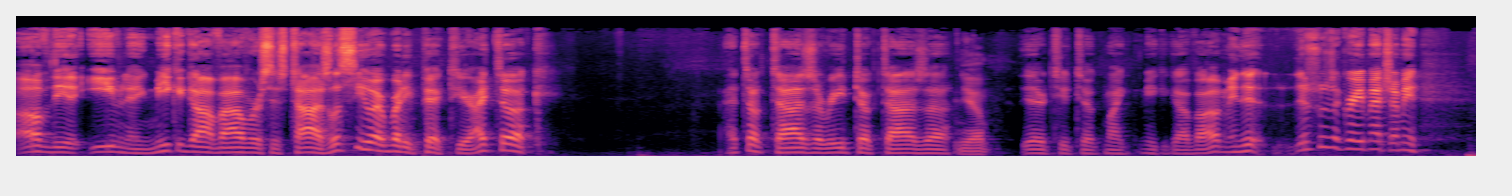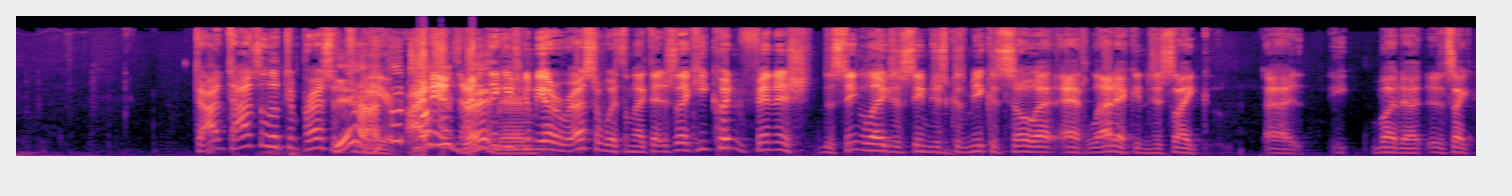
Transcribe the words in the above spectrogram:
of the evening, Mica Galvao versus Taz. Let's see who everybody picked here. I took, I took Taza. Reed took Taza. Yep. The other two took Mike Mica Galvao. I mean, th- this was a great match. I mean, Ta- Taza looked impressive Yeah, to me I here. I didn't, was I didn't great, think he was going to be able to wrestle with him like that. It's like he couldn't finish the single legs. It seemed just because Mica's so athletic and just like, uh, he, but uh, it's like.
